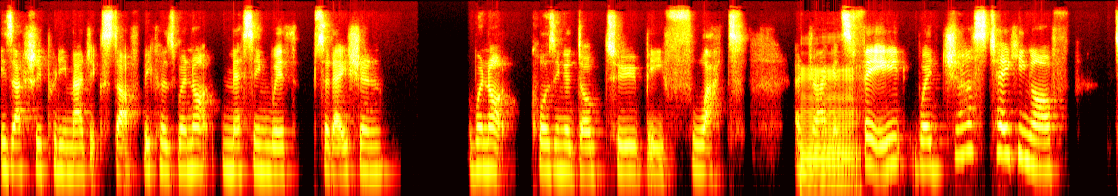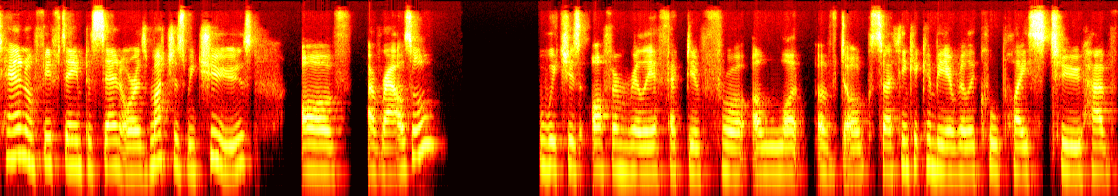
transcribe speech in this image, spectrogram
is actually pretty magic stuff because we're not messing with sedation. We're not causing a dog to be flat and drag mm. its hmm. feet. We're just taking off 10 or 15% or as much as we choose of arousal, which is often really effective for a lot of dogs. So I think it can be a really cool place to have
